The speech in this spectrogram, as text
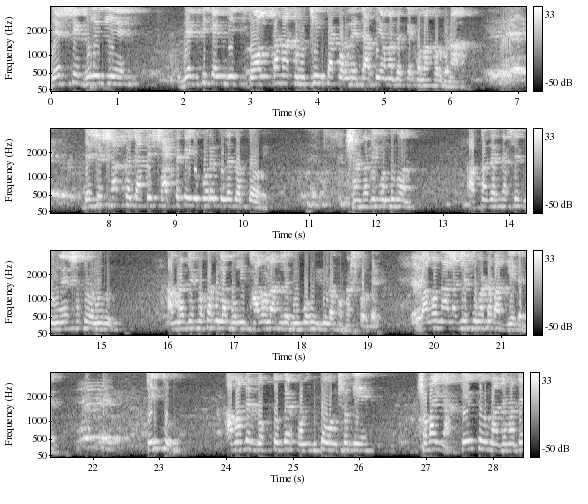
দেশকে ভুলে গিয়ে ব্যক্তি কেন্দ্রিক দলখানা কোনো চিন্তা করলে জাতি আমাদেরকে ক্ষমা করবে না। দেশের স্বার্থ, জাতির স্বার্থকেই উপরে তুলে ধরতে হবে। সাংবাদিক বন্ধুগণ, আপনাদের কাছে বিনয়ের সাথে অনুরোধ। আমরা যে কথাগুলা বলি, ভালো লাগলে হুবহু এগুলা প্রকাশ করবেন। ভালো না লাগলে পুরোটা বাদ দিয়ে দেবেন। কিন্তু আমাদের বক্তব্যের খণ্ডিত অংশ দিয়ে সবাই না, কেউ কেউ মাঝে মাঝে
